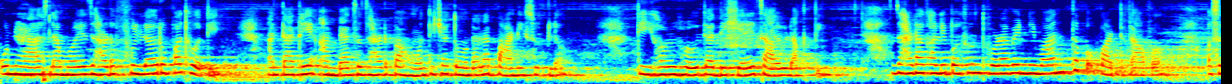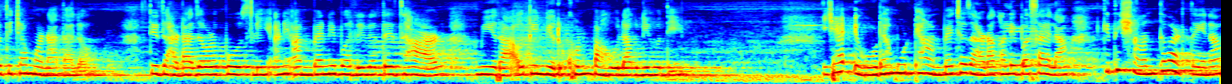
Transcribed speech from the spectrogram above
उन्हाळा असल्यामुळे झाडं फुलल्या रूपात होती आणि त्यात हे आंब्याचं झाड पाहून तिच्या तोंडाला पाणी सुटलं. ती हळूहळू त्या दिशेने चालू लागती. झाडाखाली बसून थोडा वेळ निवांत प- वाटावं असं तिच्या मनात आलं. ती झाडाजवळ पोहोचली आणि आंब्याने भरलेलं ते झाड मीरा अगदी निरखून पाहू लागली होती. या एवढ्या मोठ्या आंब्याच्या झाडाखाली बसायला किती शांत वाटतं आहे ना?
